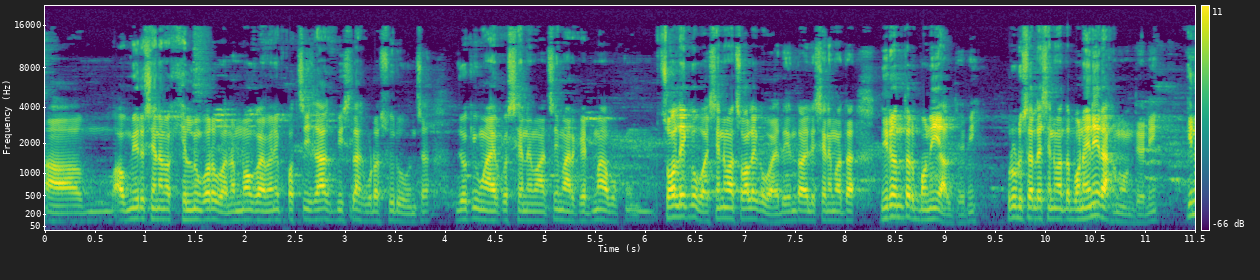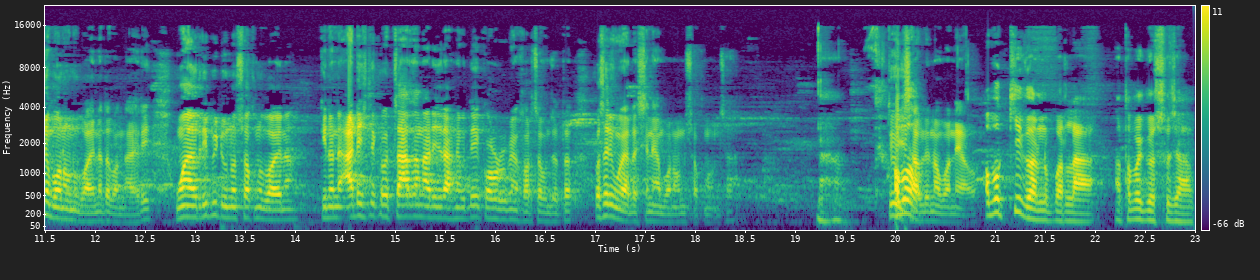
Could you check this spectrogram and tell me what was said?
अब मेरो सिनेमा खेल्नु पऱ्यो भनेर म गएँ भने पच्चिस लाख बिस लाखबाट सुरु हुन्छ जो कि उहाँहरूको सिनेमा चाहिँ मार्केटमा अब चलेको भए सिनेमा चलेको भएदेखि त अहिले सिनेमा त निरन्तर बनिहाल्थ्यो नि। प्रड्युसरले सिनेमा त बनाइ नै राख्नुहुन्थ्यो नि। किन बनाउनु भएन त भन्दाखेरि उहाँहरू रिपिट हुन सक्नु भएन। किनभने आर्टिस्टले चारजना आर्टिस्ट राख्ने बित्तिकै करोड रुपियाँ खर्च हुन्छ त। कसरी उहाँहरूले सिनेमा बनाउन सक्नुहुन्छ? त्यो हिसाबले नबने हो अब के गर्नु पर्ला तपाईँको सुझाव?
